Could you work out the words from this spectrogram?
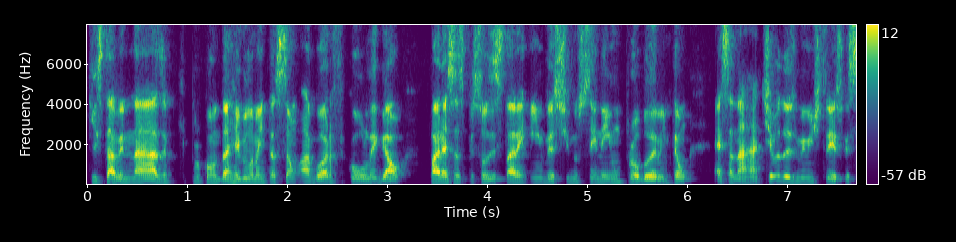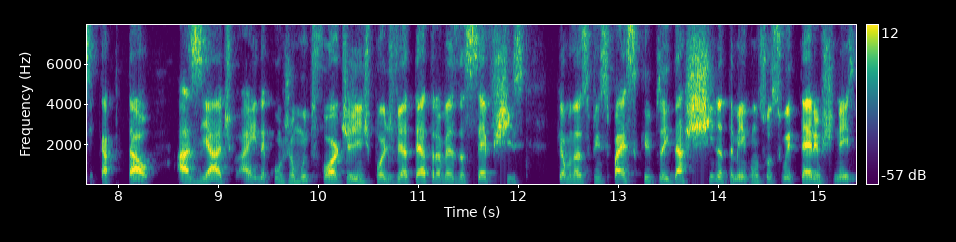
que está vindo na Ásia, que por conta da regulamentação agora ficou legal para essas pessoas estarem investindo sem nenhum problema. Então, essa narrativa 2023 com esse capital asiático ainda continua muito forte. A gente pode ver até através da CFX, que é uma das principais criptos aí da China também, como se fosse o Ethereum chinês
